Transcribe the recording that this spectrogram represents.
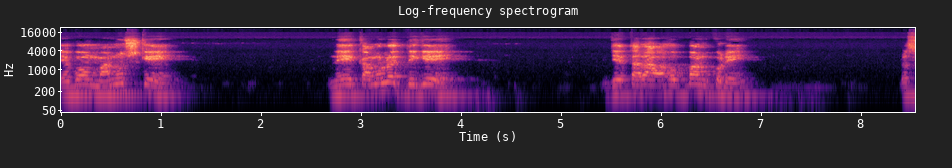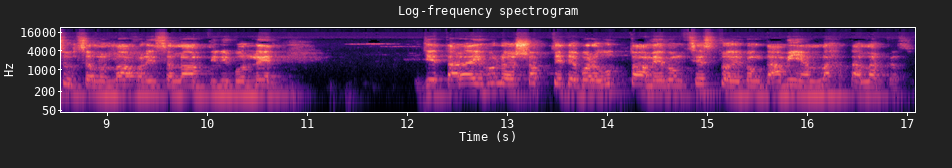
এবং মানুষকে নেক আমলের দিকে যে তারা আহ্বান করে। রসুল সাল্লাহ সাল্লাম তিনি বললেন যে তারাই হলো সবচেয়ে বড় উত্তম এবং শ্রেষ্ঠ এবং দামি আল্লাহ তাল্লার কাছে।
